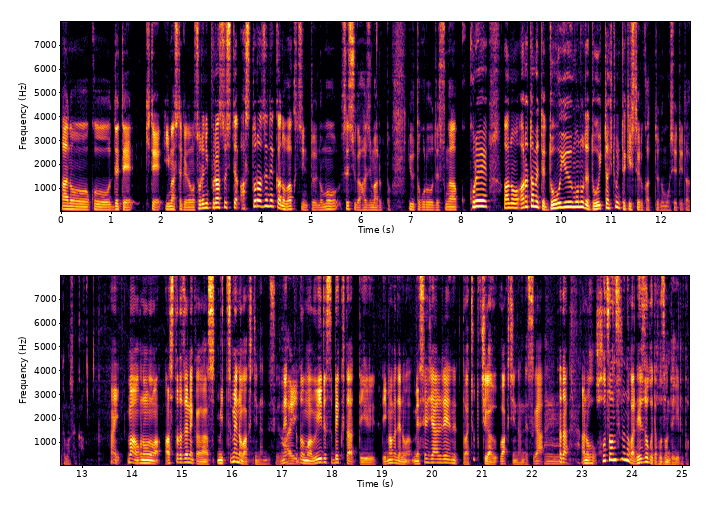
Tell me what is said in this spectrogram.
あのこう出てきていましたけれどもそれにプラスしてアストラゼネカのワクチンというのも接種が始まるというところですがこれあの改めてどういうものでどういった人に適しているかっていうのも教えていただけませんか？はい。まあ、このアストラゼネカが3つ目のワクチンなんですけどね、はい、ちょっとまあウイルスベクターっていう、今までのメッセンジャー RNA とはちょっと違うワクチンなんですが、ただ、あの、保存するのが冷蔵庫で保存できると。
